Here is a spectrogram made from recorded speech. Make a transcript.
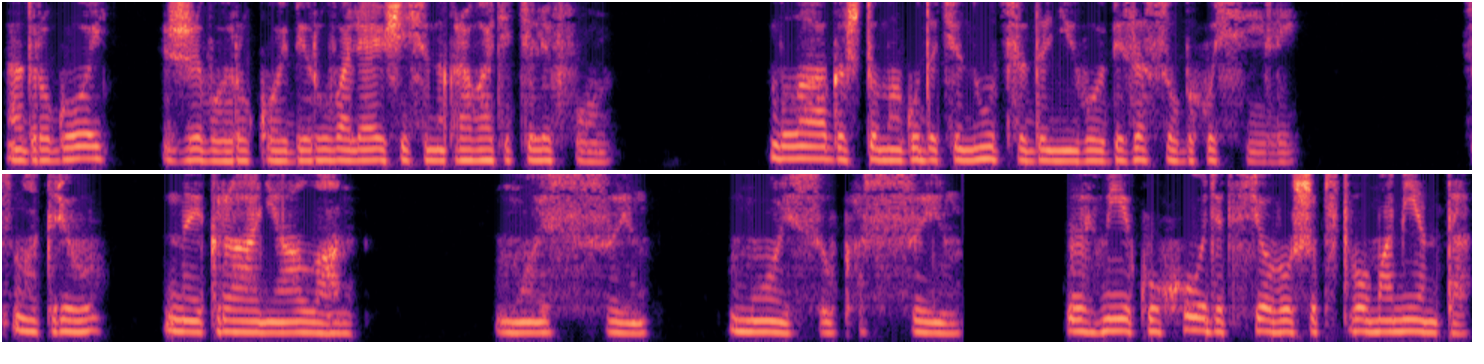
а другой, живой рукой, беру валяющийся на кровати телефон. Благо, что могу дотянуться до него без особых усилий. Смотрю, на экране Алан. Мой сын, мой, сука, сын. Вмиг уходит все волшебство момента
